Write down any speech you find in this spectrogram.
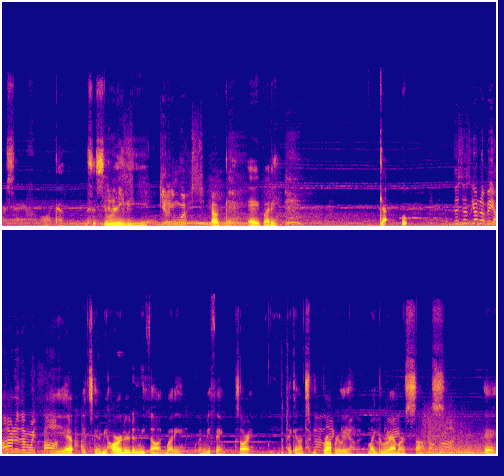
we're safe. Oh my god, this is really. Getting worse. Okay, hey buddy. Got. Oh, This is gonna be harder than we thought. yep, it's gonna be harder than we thought, buddy. Than we think. Sorry, I cannot speak properly. My grammar sucks. Hey.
